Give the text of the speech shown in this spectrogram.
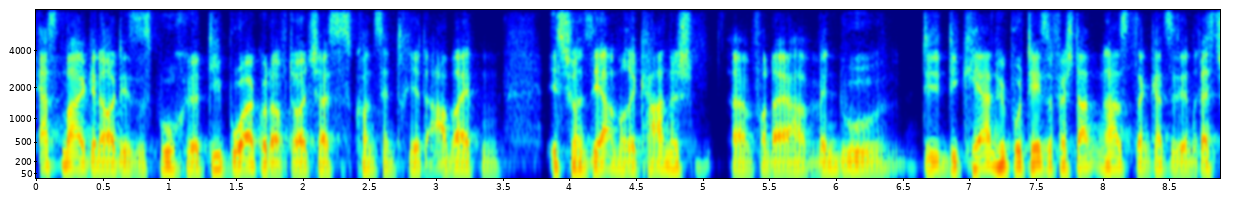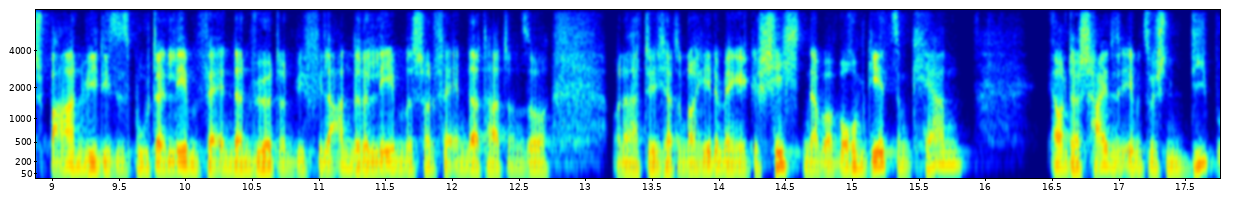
erstmal genau dieses Buch Deep Work oder auf Deutsch heißt es konzentriert arbeiten, ist schon sehr amerikanisch. Äh, von daher, wenn du die, die Kernhypothese verstanden hast, dann kannst du den Rest sparen, wie dieses Buch dein Leben verändern wird und wie viele andere Leben es schon verändert hat und so. Und natürlich hat er noch jede Menge Geschichten, aber worum geht's im Kern? Er unterscheidet eben zwischen Deep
